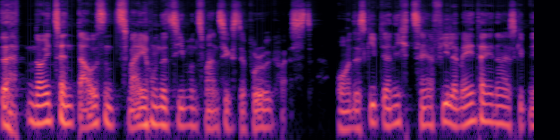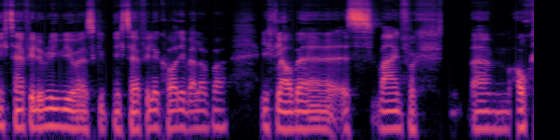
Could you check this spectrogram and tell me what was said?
der 19.227. Pull Request. Und es gibt ja nicht sehr viele Maintainer, es gibt nicht sehr viele Reviewer, es gibt nicht sehr viele Core-Developer. Ich glaube, es war einfach ähm, auch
